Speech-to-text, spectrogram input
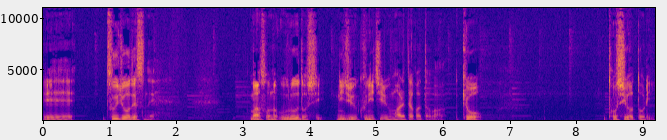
えー通常ですね。まあそのウルー年29日に生まれた方は今日年を取り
